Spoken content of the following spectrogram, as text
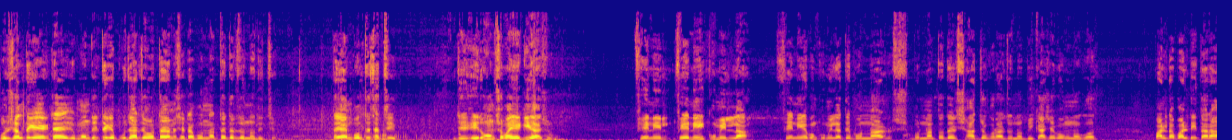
বরিশাল থেকে একটা মন্দির থেকে পূজার যে অর্থায়ন, সেটা বন্যার্থদের জন্য দিচ্ছে। তাই আমি বলতে চাচ্ছি যে এইরকম সবাই এগিয়ে আসুক। ফেনী ফেনী, কুমিল্লা, ফেনী এবং কুমিল্লাতে বন্যার বন্যার্থদের সাহায্য করার জন্য বিকাশ এবং নগদ পাল্টাপাল্টি তারা,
